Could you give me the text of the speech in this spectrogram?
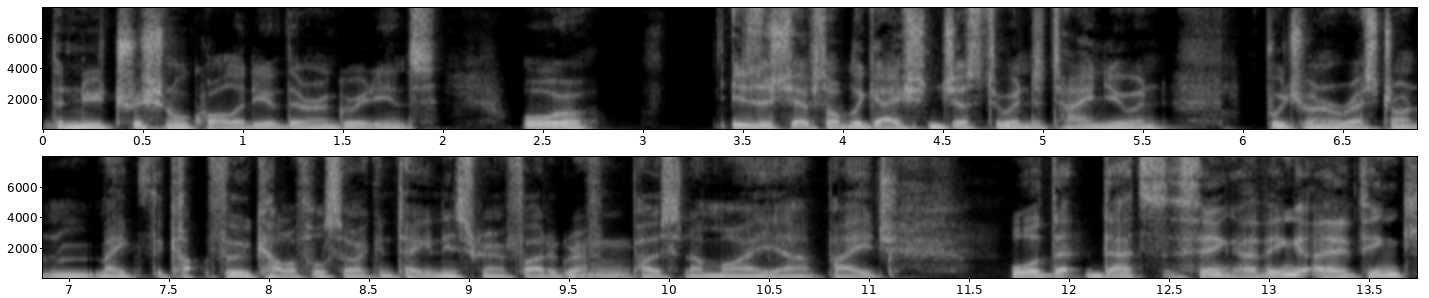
the nutritional quality of their ingredients? Or is a chef's obligation just to entertain you and put you in a restaurant and make the food colorful so I can take an Instagram photograph and post it on my uh, page? Well, that that's the thing. I think I think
